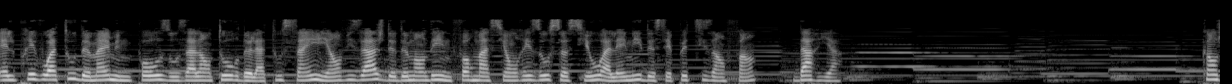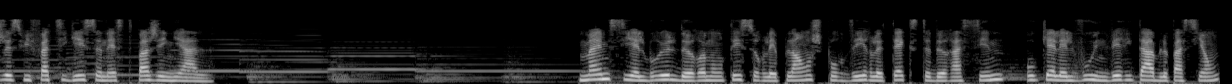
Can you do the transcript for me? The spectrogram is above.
Elle prévoit tout de même une pause aux alentours de la Toussaint et envisage de demander une formation réseaux sociaux à l'aîné de ses petits-enfants, Daria. Quand je suis fatiguée ce n'est pas génial. Même si elle brûle de remonter sur les planches pour dire le texte de Racine, auquel elle voue une véritable passion,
